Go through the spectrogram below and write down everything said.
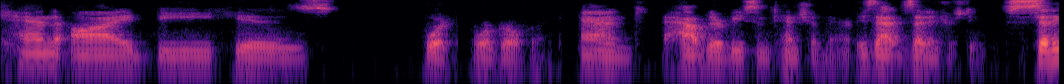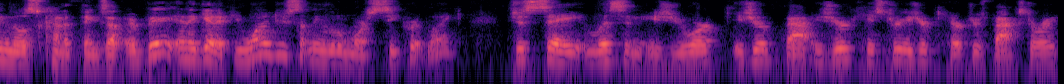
Can I be his boy or girlfriend? And have there be some tension there? Is that is that interesting? Setting those kind of things up. And again, if you want to do something a little more secret like, just say, listen, is your is your back is your history, is your character's backstory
